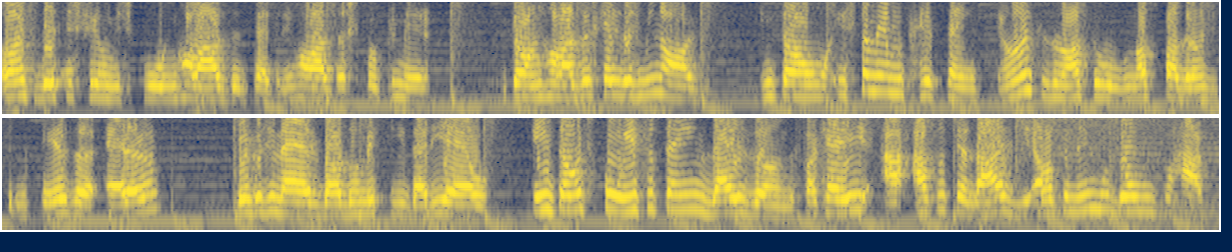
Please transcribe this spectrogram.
antes desses filmes, tipo Enrolados, etc. Enrolados acho que foi o primeiro. Então, Enrolados acho que é de 2009. Então, isso também é muito recente. Antes, o nosso, o nosso padrão de princesa era Branca de Neve, Bela Adormecida, Ariel. Então, tipo, isso tem 10 anos. Só que aí a, a sociedade, ela também mudou muito rápido.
